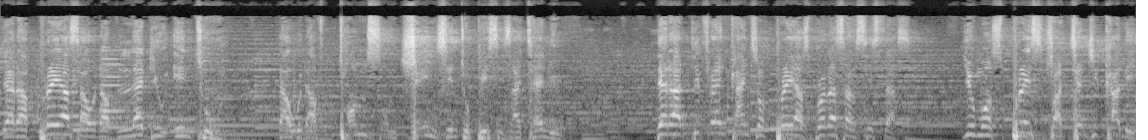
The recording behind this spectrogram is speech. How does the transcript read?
There are prayers I would have led you into that would have torn some chains into pieces. I tell you. There are different kinds of prayers, brothers and sisters. You must pray strategically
